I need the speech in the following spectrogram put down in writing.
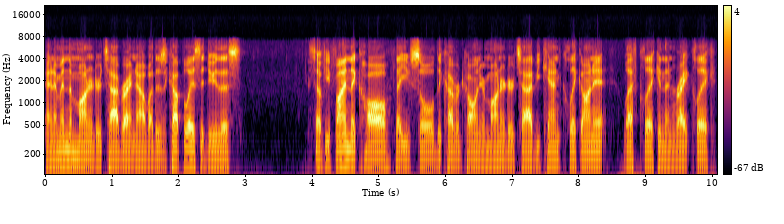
And I'm in the monitor tab right now, but there's a couple ways to do this. So if you find the call that you've sold, the covered call in your monitor tab, you can click on it, left click and then right click,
